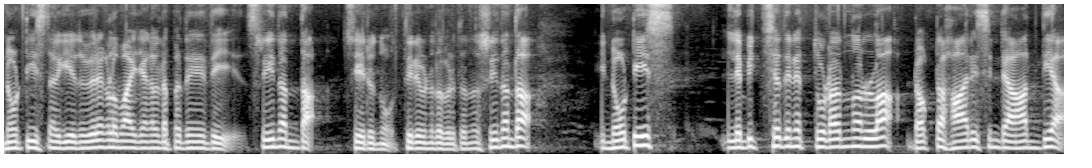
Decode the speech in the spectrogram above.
നോട്ടീസ് നൽകിയ വിവരങ്ങളുമായി ഞങ്ങളുടെ പ്രതിനിധി ശ്രീനന്ദ ചേരുന്നു തിരുവനന്തപുരത്ത് നിന്ന്. ശ്രീനന്ദ ഈ നോട്ടീസ് ലഭിച്ചതിനെ തുടർന്നുള്ള ഡോക്ടർ ഹാരിസിന്റെ ആദ്യ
